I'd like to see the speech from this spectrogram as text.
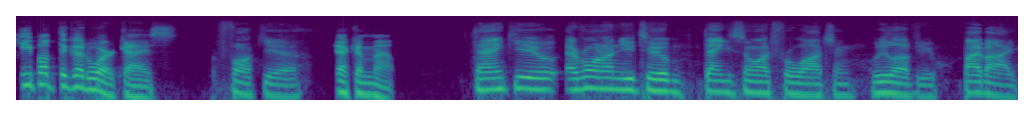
keep up the good work guys Fuck yeah. check them out Thank you, everyone on YouTube. Thank you so much for watching. We love you. Bye bye.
